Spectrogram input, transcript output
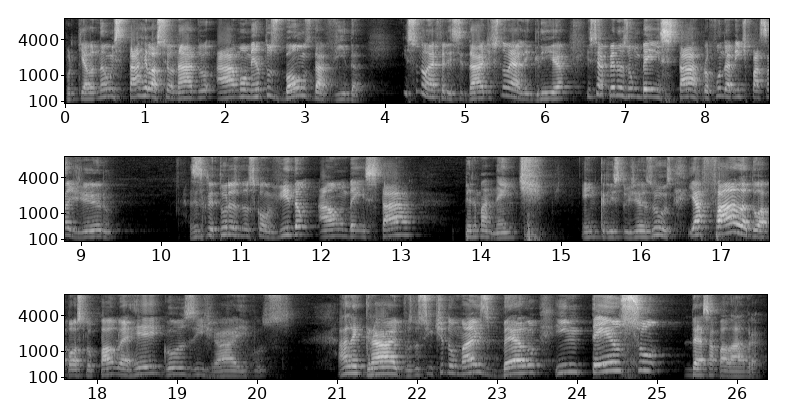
porque ela não está relacionada a momentos bons da vida. Isso não é felicidade, isso não é alegria, isso é apenas um bem-estar profundamente passageiro. As Escrituras nos convidam a um bem-estar permanente em Cristo Jesus. E a fala do apóstolo Paulo é: regozijai-vos, alegrai-vos, no sentido mais belo e intenso dessa palavra.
